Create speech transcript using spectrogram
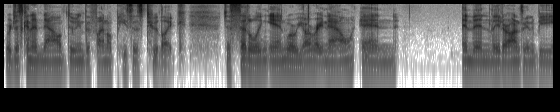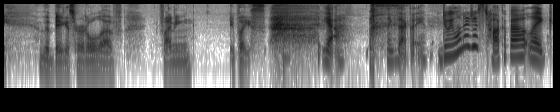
we're just kind of now doing the final pieces to like just settling in where we are right now, and and then later on it's going to be the biggest hurdle of finding a place. Yeah. Exactly. Do we want to just talk about like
